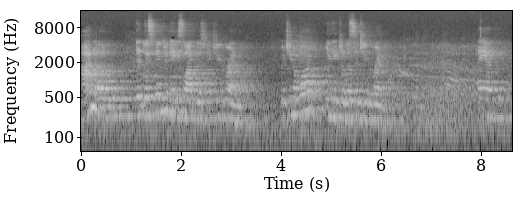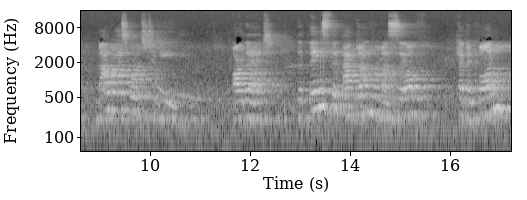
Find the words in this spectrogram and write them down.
I know that listening to me is like listening to your grandma. But you know what? You need to listen to your grandma. And my wise words to you are that the things that I've done for myself have been fun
